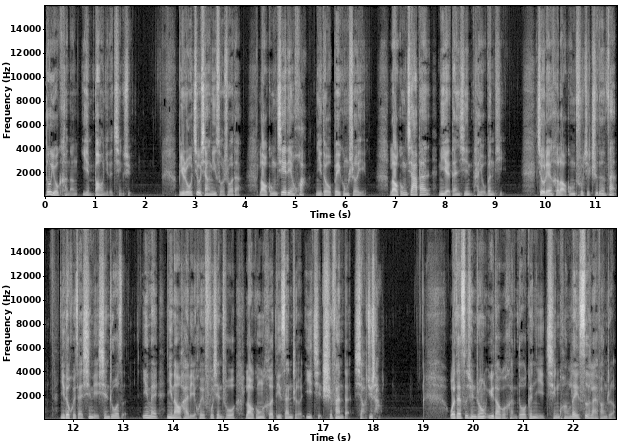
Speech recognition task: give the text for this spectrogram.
都有可能引爆你的情绪。比如，就像你所说的，老公接电话你都杯弓蛇影，老公加班你也担心他有问题，就连和老公出去吃顿饭。你都会在心里掀桌子，因为你脑海里会浮现出老公和第三者一起吃饭的小剧场。我在咨询中遇到过很多跟你情况类似的来访者，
